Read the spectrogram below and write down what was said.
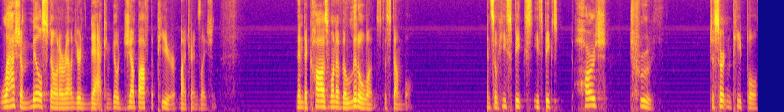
lash a millstone around your neck and go jump off the pier, my translation, than to cause one of the little ones to stumble. And so he speaks, he speaks harsh truth to certain people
